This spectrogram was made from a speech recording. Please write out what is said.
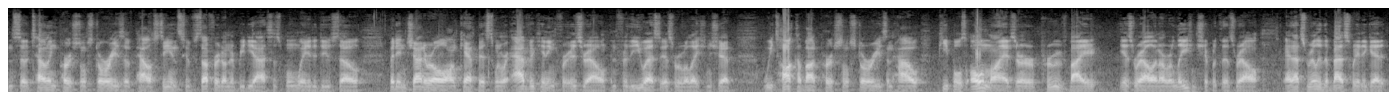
and so telling personal stories of Palestinians who've suffered under BDS is one way to do so. But in general, on campus, when we're advocating for Israel and for the U.S. Israel relationship, we talk about personal stories and how people's own lives are improved by Israel and our relationship with Israel. And that's really the best way to get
